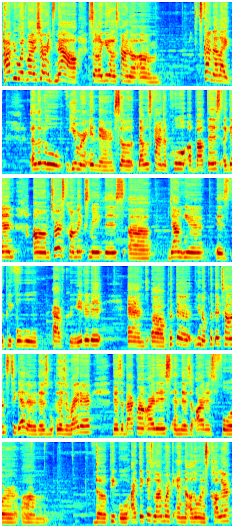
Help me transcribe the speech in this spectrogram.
happy with my insurance now. So, you know, it's kind of, um, it's kind of like a little humor in there so that was kind of cool about this again um tourist comics made this uh down here is the people who have created it and uh, put their you know put their talents together. There's there's a writer there's a background artist and there's an artist for um, the people. I think it's line work and the other one is color.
